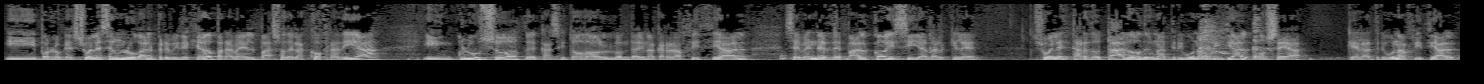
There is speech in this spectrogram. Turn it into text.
Y por lo que suele ser un lugar privilegiado para ver el paso de las cofradías, incluso de casi todo donde hay una carrera oficial, se ven desde palcos y sillas de alquiler suele estar dotado de una tribuna oficial, o sea, que la tribuna oficial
